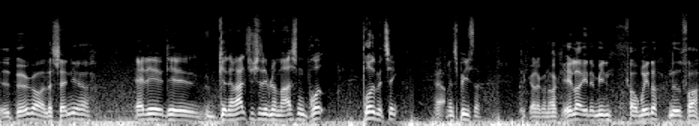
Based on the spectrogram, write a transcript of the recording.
æde burger og lasagne her. Ja, det, det, generelt synes jeg, det bliver meget sådan brød. Brød med ting, Ja. man spiser. Det gør der godt nok. Eller en af mine favoritter ned fra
